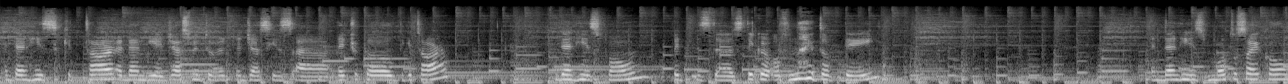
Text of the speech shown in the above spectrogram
And then his guitar and then the adjustment to adjust his uh, electrical guitar. Then his phone which is the sticker of Knife of Day. And then his motorcycle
